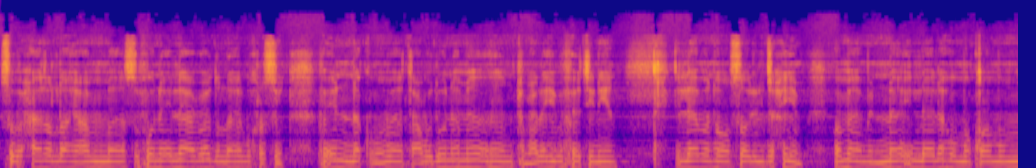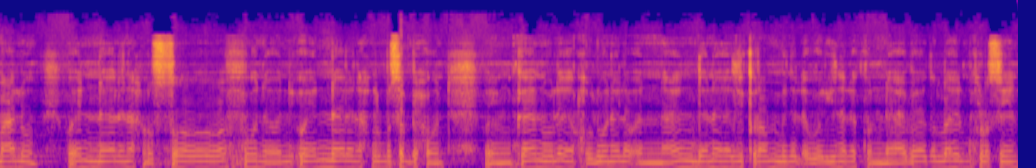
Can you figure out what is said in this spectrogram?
سبحان الله عما يصفون إلا عباد الله المخلصين. فإنكم وما تعبدون ما أنتم عليه بفاتنين. إلا من هو صال الجحيم وما منا إلا له مقام معلوم. وإنا لنحن الصافون وإنا لنحن المسبحون. وإن كانوا لا يقولون لو أن عندنا ذكرا من الأولين. لكنا عباد الله المخلصين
